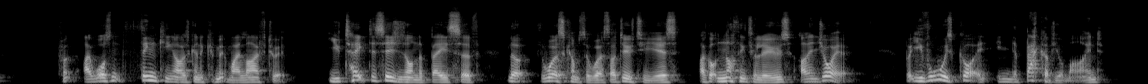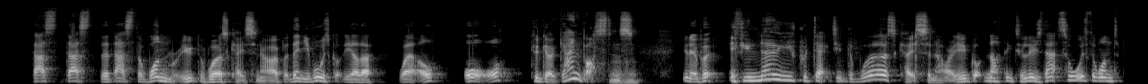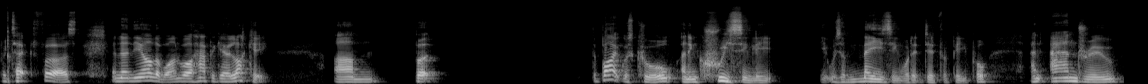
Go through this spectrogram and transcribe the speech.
I wasn't thinking I was going to commit my life to it, you take decisions on the base of, look, the worst comes to the worst, I'll do two years. I've got nothing to lose. I'll enjoy it. But you've always got it in the back of your mind. That's, that's, the, that's the one route, the worst case scenario. But then you've always got the other, well, or could go gangbusters. Mm-hmm. You know, but if you know you've protected the worst case scenario, you've got nothing to lose. That's always the one to protect first. And then the other one, well, happy go lucky. Um, but the bike was cool, and increasingly, it was amazing what it did for people. And Andrew,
